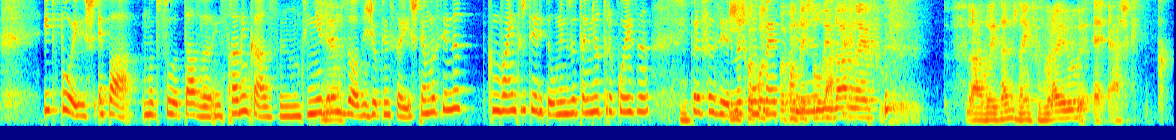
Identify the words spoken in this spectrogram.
E depois, epá, uma pessoa estava encerrada em casa, não tinha Yeah. grandes hobbies e eu pensei, isto é uma cena que me vai entreter e pelo menos eu tenho outra coisa Sim. para fazer. Mas para, con- confesso para que. contextualizar, não é? Há dois anos, né, em fevereiro, é, acho que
